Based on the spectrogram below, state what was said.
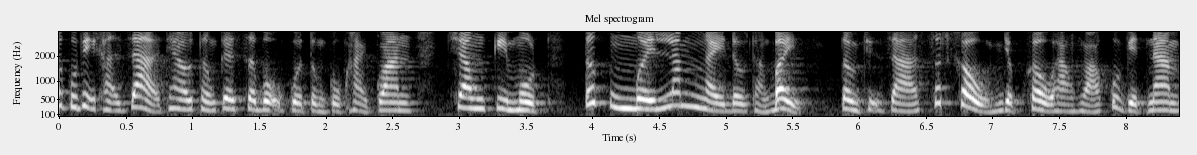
Thưa quý vị khán giả, theo thống kê sơ bộ của Tổng cục Hải quan, trong kỳ 1, tức 15 ngày đầu tháng 7, tổng trị giá xuất khẩu nhập khẩu hàng hóa của Việt Nam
